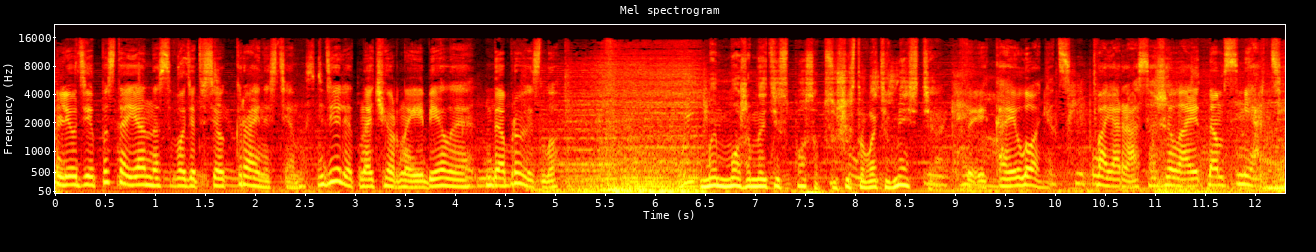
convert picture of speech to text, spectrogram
Люди постоянно сводят все к крайностям. Делят на черное и белое, добро и зло. Мы можем найти способ существовать вместе. Ты кайлонец. Твоя раса желает нам смерти.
